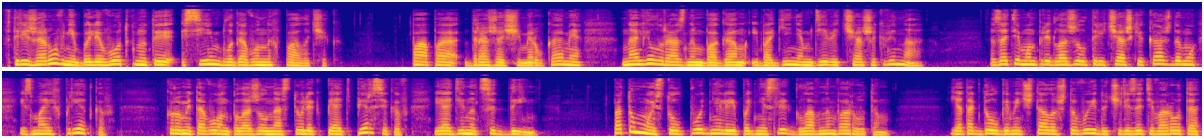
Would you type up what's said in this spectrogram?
В три жаровни были воткнуты семь благовонных палочек. Папа дрожащими руками налил разным богам и богиням девять чашек вина. Затем он предложил три чашки каждому из моих предков. Кроме того, он положил на столик пять персиков и одиннадцать дынь. Потом мой стул подняли и поднесли к главным воротам. Я так долго мечтала, что выйду через эти ворота,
